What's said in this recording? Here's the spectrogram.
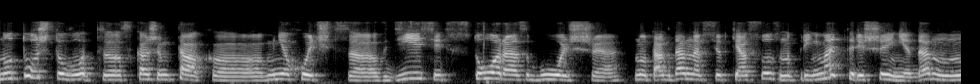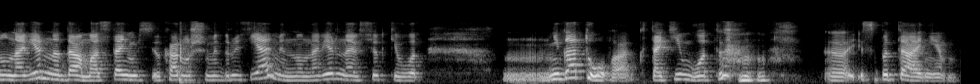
но то, что вот, э, скажем так, э, мне хочется в 10, в 100 раз больше, ну, тогда она все-таки осознанно принимает это решение, да, ну, ну, наверное, да, мы останемся хорошими друзьями, но, наверное, все-таки вот не готова к таким вот испытанием.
